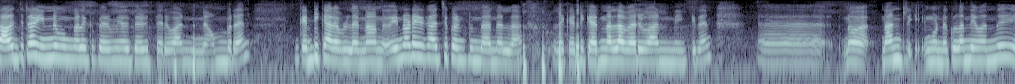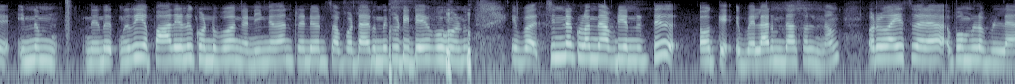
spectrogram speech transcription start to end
சாதிச்சிட்டா இன்னும் உங்களுக்கு பெருமையாக தேடி தருவான்னு நம்புறேன். கட்டிக்கார பிள்ளை நான் என்னுடைய காட்சி கொண்டு வந்தானல்ல. இல்லை கெட்டிக்கார நல்லா வருவான்னு நினைக்கிறேன். நன்றி. உங்களோட குழந்தைய வந்து இன்னும் நிறு- நிறைய பாதைகளும் கொண்டு போவாங்க. நீங்கள் தான் ரெண்டு பேரும் சப்போர்ட்டாக இருந்து கூட்டிகிட்டே போகணும். இப்போ சின்ன குழந்தை அப்படின்னுட்டு ஓகே இப்போ எல்லாரும் தான் சொல்லணும். ஒரு வயசு வேற பொம்பளை பிள்ளை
